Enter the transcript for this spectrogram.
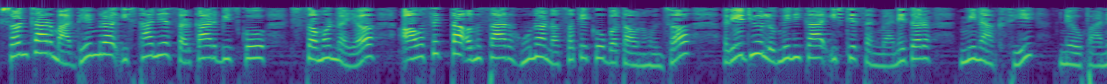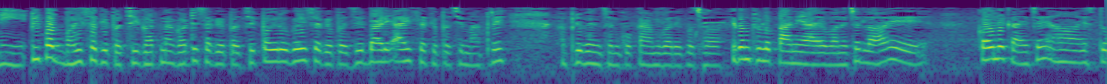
संचार माध्यम र स्थानीय सरकार बीचको समन्वय आवश्यकता अनुसार हुन नसकेको बताउनुहुन्छ रेडियो लुम्बिनीका स्टेशन म्यानेजर मीनाक्षी नेउपाने। विपद भइसकेपछि घटना घटिसकेपछि पहिरो गइसकेपछि बाढ़ी आइसकेपछि मात्रै प्रिभेन्सनको काम गरेको छ। एकदम ठूलो पानी आयो भने चाहिँ ल है कहिले काहीँ चाहिँ यस्तो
